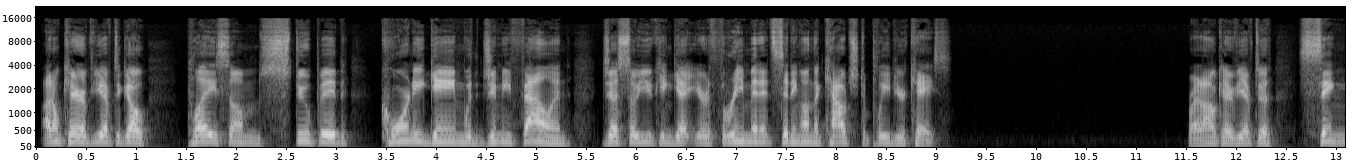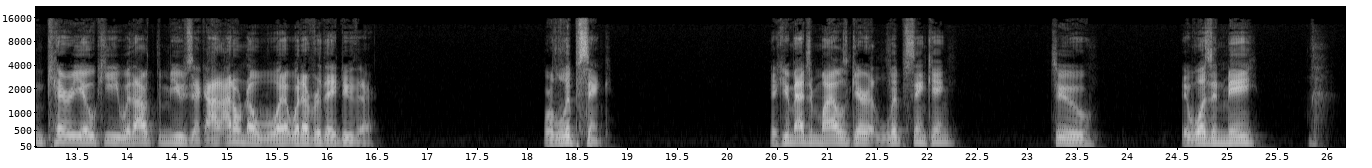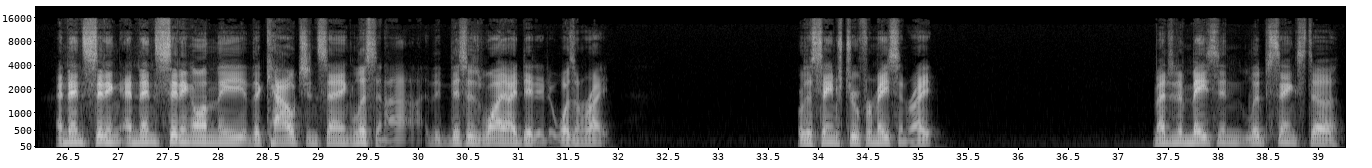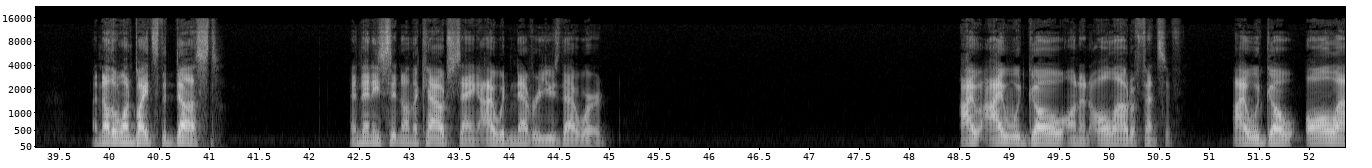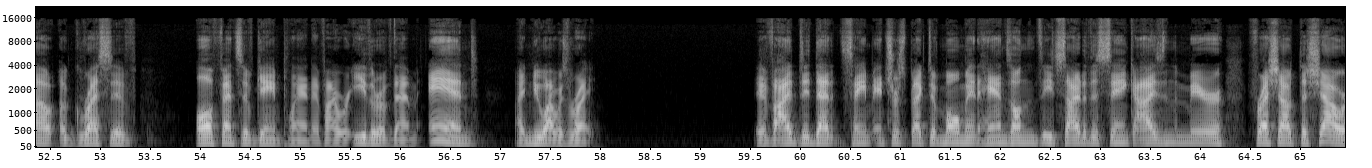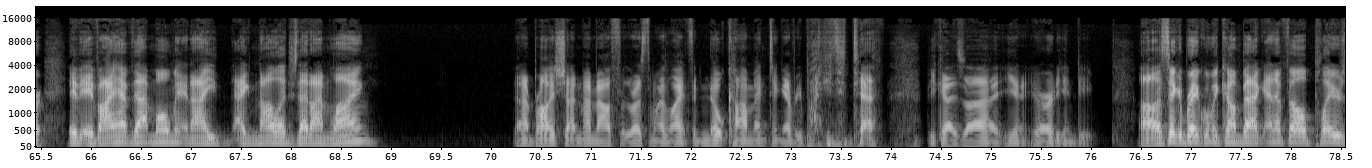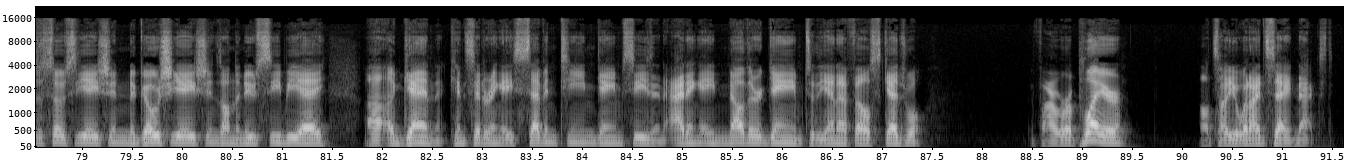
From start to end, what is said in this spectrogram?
I don't care if you have to go, play some stupid, corny game with Jimmy Fallon just so you can get your three minutes sitting on the couch to plead your case. Right? I don't care if you have to sing karaoke without the music. I, I don't know what, whatever they do there. Or lip sync. Can you imagine Myles Garrett lip syncing to It Wasn't Me? And then sitting and then sitting on the the couch and saying, "Listen, I, this is why I did it. It wasn't right." Or the same's true for Mason, right? Imagine if Mason lip syncs to another one bites the dust, and then he's sitting on the couch saying, "I would never use that word." I I would go on an all-out offensive. I would go all-out aggressive offensive game plan if I were either of them, and I knew I was right. If I did that same introspective moment, hands on each side of the sink, eyes in the mirror, fresh out the shower, if, if I have that moment and I acknowledge that I'm lying, then I'm probably shutting my mouth for the rest of my life and no commenting everybody to death because uh, you know, you're already in deep. Uh, let's take a break when we come back. NFL Players Association negotiations on the new CBA. Uh, again, considering a 17 game season, adding another game to the NFL schedule. If I were a player, I'll tell you what I'd say next.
